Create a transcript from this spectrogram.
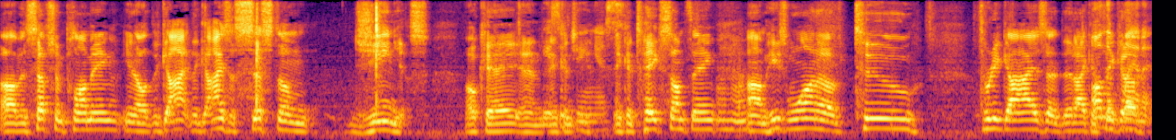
um, Inception Plumbing. You know, the guy the guy's a system genius. Okay, and, He's and a can, genius. and can take something. Um, he's one of two, three guys that, that I can On think of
